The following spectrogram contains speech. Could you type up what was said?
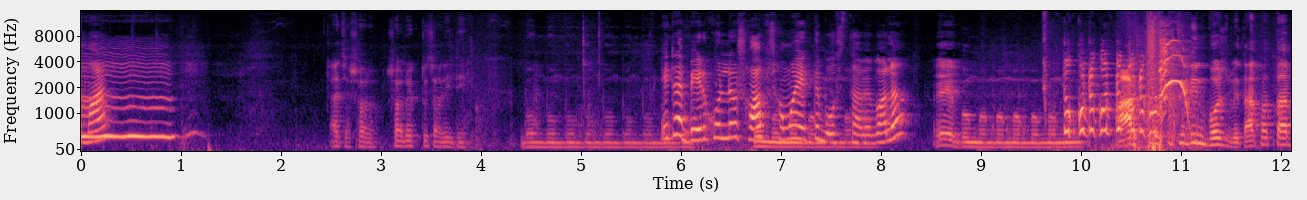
আমার? আচ্ছা সরো সরো একটু চালিয়ে দিই বুম বুম বুম বুম বুম বুম বুম এটা বের করলেও সব সময় এতে বসতে হবে বলো। এ বুম বুম বুম বুম বুম বুম আর তো কিছুদিন বসবে তারপর তো আর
